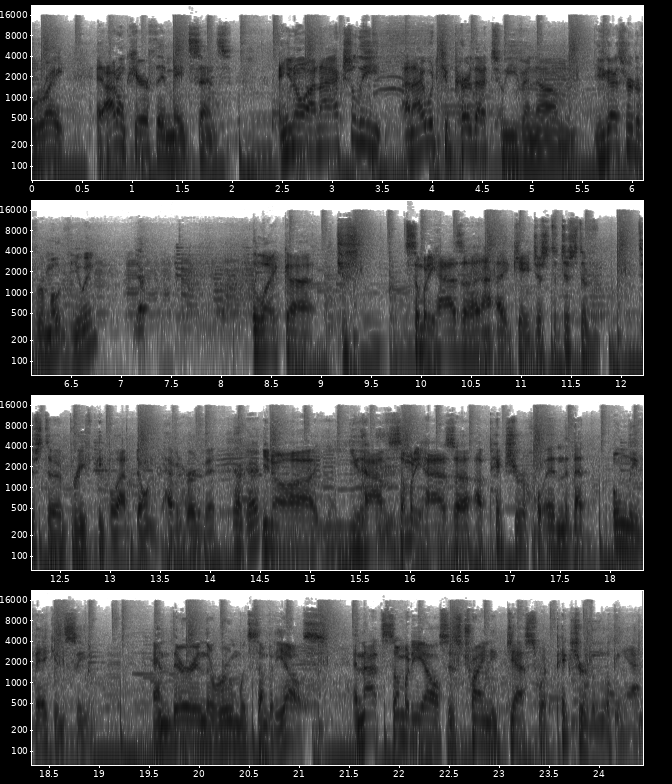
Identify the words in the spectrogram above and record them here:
write. And I don't care if they made sense. And you know, and I actually and I would compare that to even um you guys heard of remote viewing? Yep. like uh just somebody has a okay just to, just to just to brief people that don't haven't heard of it Okay. you know uh you have somebody has a, a picture and that only they can see and they're in the room with somebody else and that somebody else is trying to guess what picture they're looking at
